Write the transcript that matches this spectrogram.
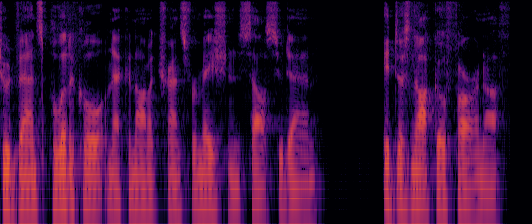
to advance political and economic transformation in South Sudan, it does not go far enough.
